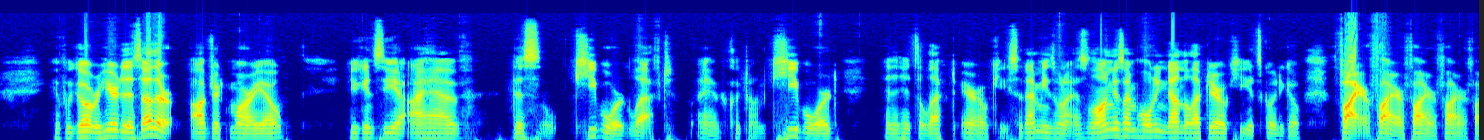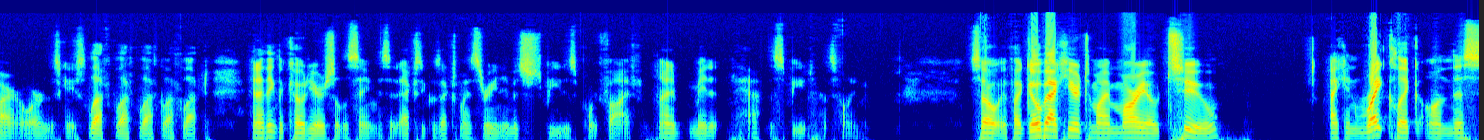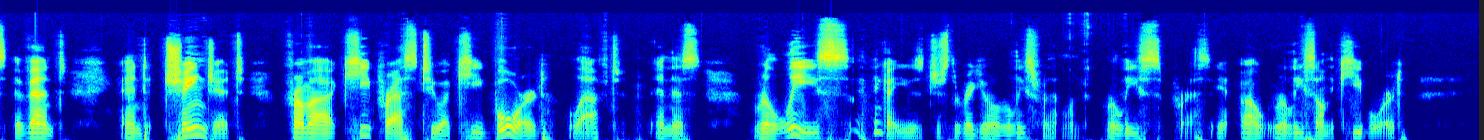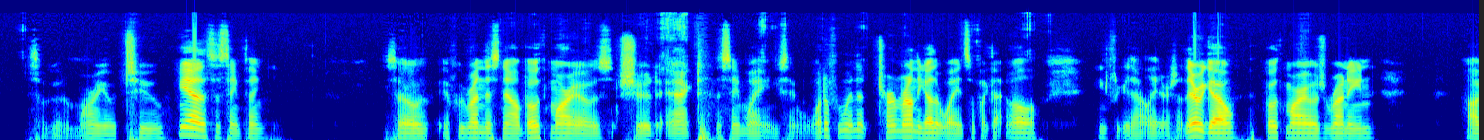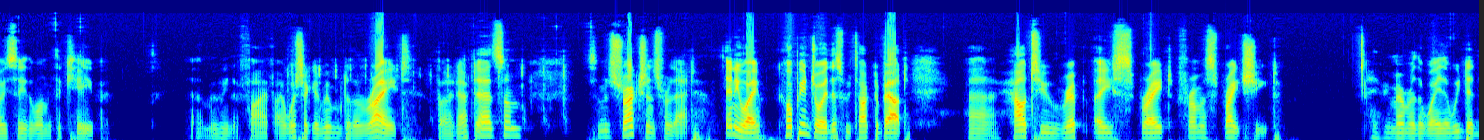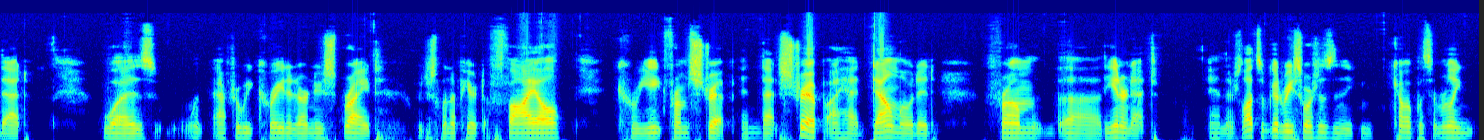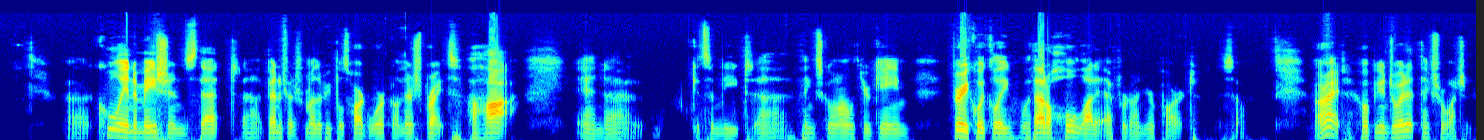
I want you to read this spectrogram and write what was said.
If we go over here to this other object Mario, you can see I have this keyboard left. I have clicked on keyboard and then hit the left arrow key. So that means when I, as long as I'm holding down the left arrow key, it's going to go fire, fire, fire, fire, fire, or in this case, left, left, left, left, left. And I think the code here is still the same. I said x equals x minus 3 and image speed is 0.5. I made it half the speed. That's fine. So if I go back here to my Mario 2, I can right click on this event and change it from a key press to a keyboard left and this release. I think I used just the regular release for that one. Release press. Yeah oh release on the keyboard. So go to Mario 2 yeah that's the same thing. So if we run this now both Marios should act the same way. And you say well, what if we went to turn around the other way and stuff like that? Well you can figure that out later. So there we go. Both Marios running. Obviously the one with the cape uh, moving to 5. I wish I could move them to the right, but I'd have to add some some instructions for that. Anyway, hope you enjoyed this. We talked about uh, how to rip a sprite from a sprite sheet. If you remember the way that we did that was after we created our new sprite, we just went up here to File, Create from Strip, and that strip I had downloaded from uh, the internet. And there's lots of good resources, and you can come up with some really uh, cool animations that uh, benefit from other people's hard work on their sprites. Haha! And uh, get some neat uh, things going on with your game very quickly without a whole lot of effort on your part. So, alright, hope you enjoyed it. Thanks for watching.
